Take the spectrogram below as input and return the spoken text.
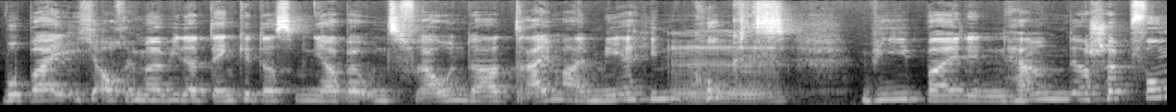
Wobei ich auch immer wieder denke, dass man ja bei uns Frauen da dreimal mehr hinguckt. Mhm wie bei den Herren der Schöpfung,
